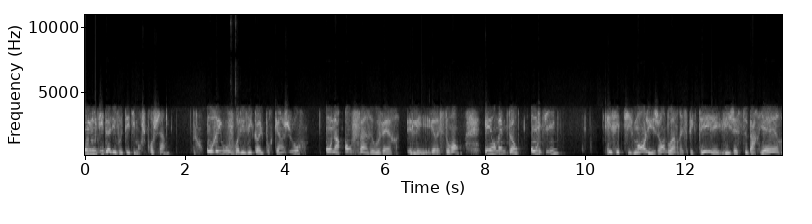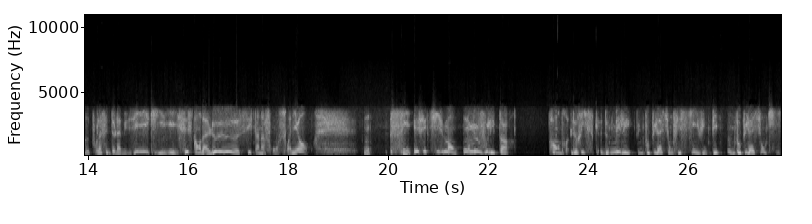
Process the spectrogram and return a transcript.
on nous dit d'aller voter dimanche prochain, on réouvre les écoles pour 15 jours, on a enfin réouvert les, restaurants, et en même temps, on dit effectivement, les gens doivent respecter les, gestes barrières pour la fête de la musique. C'est scandaleux, c'est un affront aux soignants. Si effectivement on ne voulait pas prendre le risque de mêler une population festive, une, population qui,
